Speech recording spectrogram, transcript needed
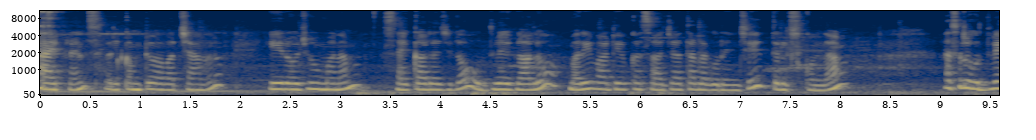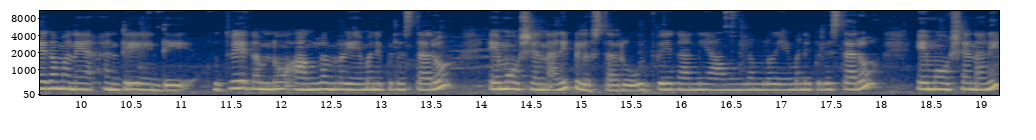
Hi friends welcome to our channel. ఈరోజు మనం సైకాలజీలో ఉద్వేగాలు మరి వాటి యొక్క సహజాతాల గురించి తెలుసుకుందాం. అసలు ఉద్వేగం అనే అంటే ఏంటి? ఉద్వేగంను ఆంగ్లంలో ఏమని పిలుస్తారు? ఎమోషన్ అని పిలుస్తారు. ఉద్వేగాన్ని ఆంగ్లంలో ఏమని పిలుస్తారు? ఎమోషన్ అని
